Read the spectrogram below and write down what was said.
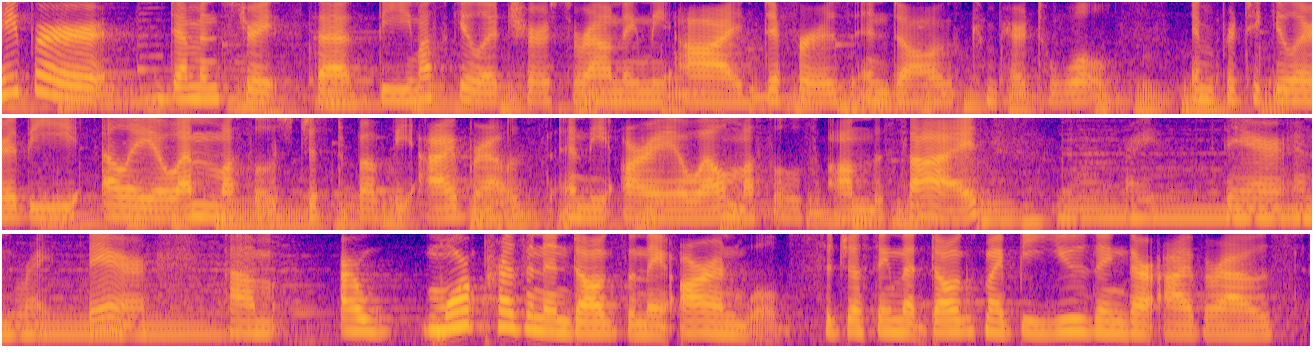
The paper demonstrates that the musculature surrounding the eye differs in dogs compared to wolves. In particular, the LAOM muscles just above the eyebrows and the RAOL muscles on the side, right there and right there, um, are more present in dogs than they are in wolves, suggesting that dogs might be using their eyebrows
